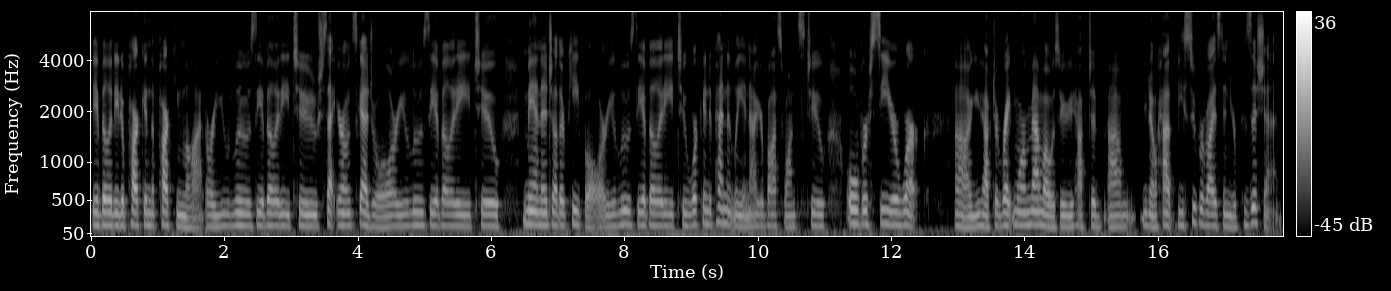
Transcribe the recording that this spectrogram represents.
the ability to park in the parking lot, or you lose the ability to set your own schedule, or you lose the ability to manage other people, or you lose the ability to work independently, and now your boss wants to oversee your work. Uh, you have to write more memos, or you have to, um, you know, have, be supervised in your position.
